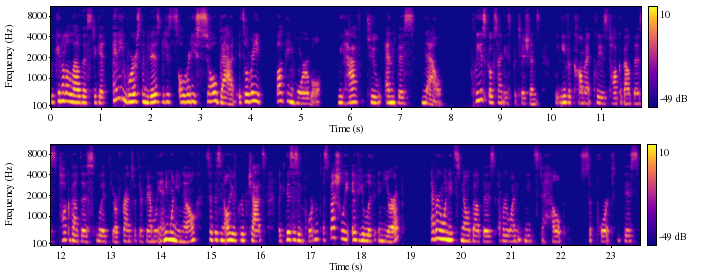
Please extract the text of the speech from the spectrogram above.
We cannot allow this to get any worse than it is because it's already so bad. It's already fucking horrible. We have to end this now. Please go sign these petitions. Leave a comment. Please talk about this. Talk about this with your friends, with your family, anyone you know. Set this in all your group chats. Like, this is important, especially if you live in Europe. Everyone needs to know about this. Everyone needs to help support this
